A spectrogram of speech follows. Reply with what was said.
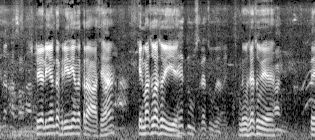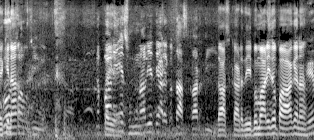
ਦਾ ਨਸਲ ਆਸਟ੍ਰੇਲੀਅਨ ਤੇ ਫਰੀਦੀਅਨ ਦਾ ਕਰਾਸ ਹੈ ਕਿੰਨਾ ਸੂਆ ਸੂਈ ਹੈ ਇਹ ਦੂਸਰੇ ਸੂਬੇ ਦੂਸਰੇ ਹੈ ਹਾਂਜੀ। ਤੇ ਕਿੰਨਾ ਆਪਾਂ ਨੇ ਇਹ ਸੂਣ ਵਾਲੀ ਦਿਹਾੜੇ ਕੋ 10 ਕੱਢਦੀ 10 ਕੱਢ ਦੀ ਬਿਮਾਰੀ ਤੋਂ ਪਾ ਕੇ ਨਾ। ਇਹ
